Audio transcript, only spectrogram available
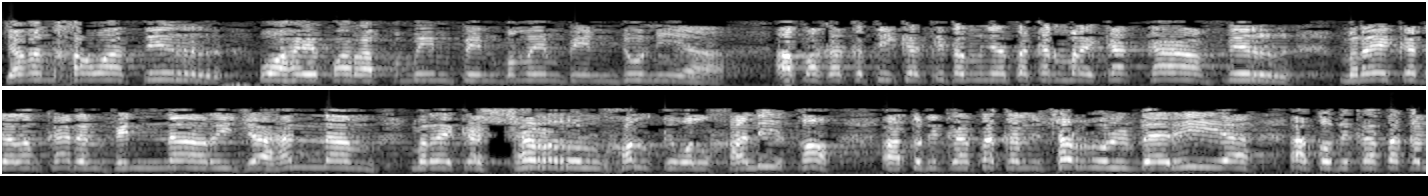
Jangan khawatir, wahai para pemimpin-pemimpin dunia. Apakah ketika kita menyatakan mereka kafir, mereka dalam keadaan finnari jahannam, mereka syarrul khalqi wal khaliqah, atau dikatakan syarrul bariyah, atau dikatakan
